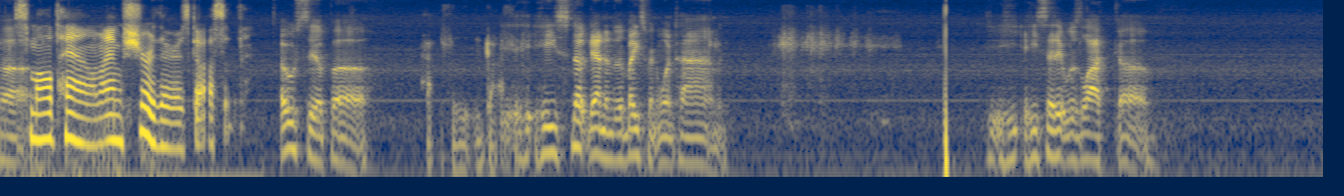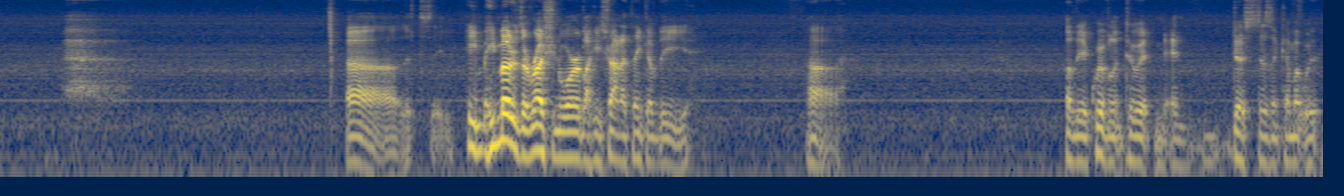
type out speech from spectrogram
uh, Small town. I'm sure there is gossip. Osip, uh, Absolutely gossip. he, he snuck down into the basement one time. He, he, he said it was like, uh, uh, let's see. He, he mutters a Russian word like he's trying to think of the, uh, of the equivalent to it and, and just doesn't come up with it.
